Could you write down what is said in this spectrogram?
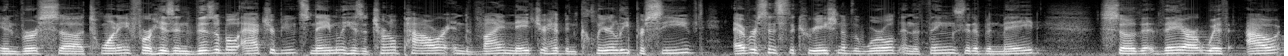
in verse uh, 20 For his invisible attributes, namely his eternal power and divine nature, have been clearly perceived ever since the creation of the world and the things that have been made, so that they are without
